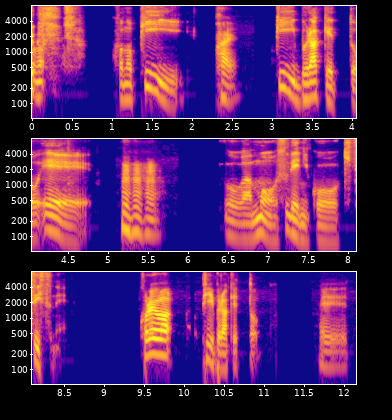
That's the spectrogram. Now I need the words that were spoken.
この、この P、はい。P ブラケット A はもうすでにこう、きついっすね。これは P ブラケット。えーっと。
